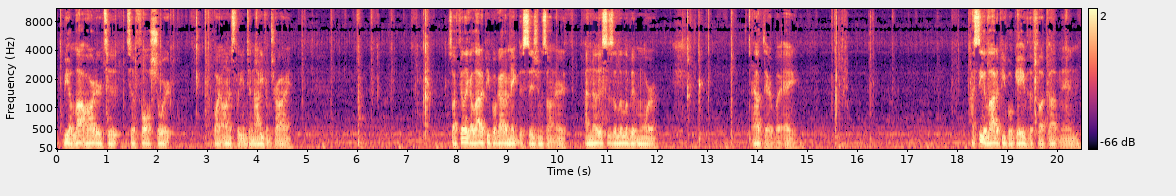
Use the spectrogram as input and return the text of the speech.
It'd be a lot harder to, to fall short, quite honestly, and to not even try. So I feel like a lot of people got to make decisions on Earth. I know this is a little bit more out there, but hey, I see a lot of people gave the fuck up, man.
